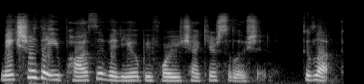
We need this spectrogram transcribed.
Make sure that you pause the video before you check your solution. Good luck!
